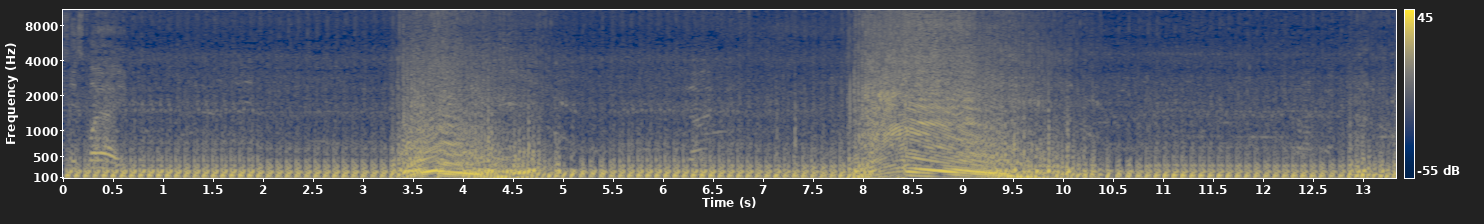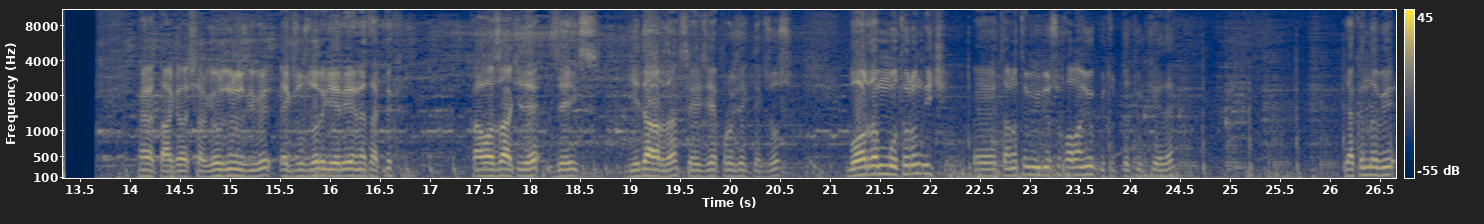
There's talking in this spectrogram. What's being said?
Ses bayağı iyi. Evet arkadaşlar gördüğünüz gibi egzozları geri yerine taktık. Kawasaki'de ZX 7R'da SC Project egzoz. Bu arada bu motorun hiç e, tanıtım videosu falan yok YouTube'da Türkiye'de. Yakında bir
